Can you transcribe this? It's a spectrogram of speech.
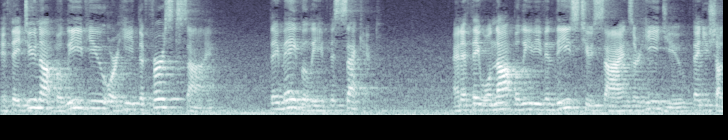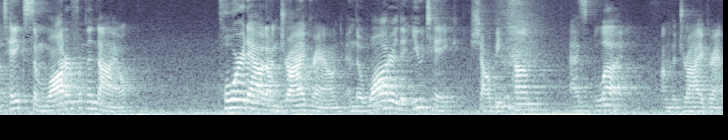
If they do not believe you or heed the first sign, they may believe the second. And if they will not believe even these two signs or heed you, then you shall take some water from the Nile, Pour it out on dry ground, and the water that you take shall become as blood on the dry ground.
